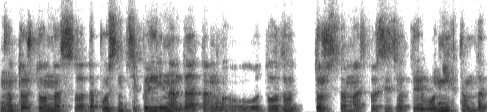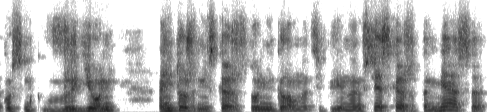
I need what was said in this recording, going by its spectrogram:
Ну, то, что у нас, допустим, Цепелина, да, там, вот, вот, вот то же самое спросить вот у них там, допустим, в регионе, они тоже не скажут, что у них главное Цепелина. Все скажут там мясо,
